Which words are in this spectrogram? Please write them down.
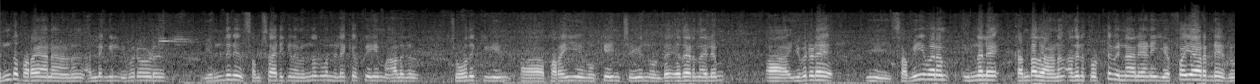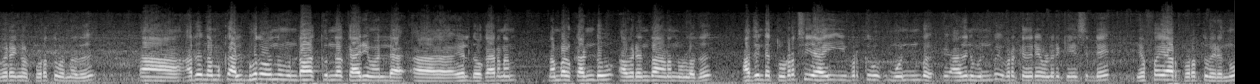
എന്ത് പറയാനാണ്? അല്ലെങ്കിൽ ഇവരോട് എന്തിന് സംസാരിക്കണം എന്നുള്ള നിലയ്ക്കൊക്കെയും ആളുകൾ ചോദിക്കുകയും പറയുകയും ഒക്കെയും ചെയ്യുന്നുണ്ട്. ഏതായിരുന്നാലും ഇവരുടെ ഈ സമീപനം ഇന്നലെ കണ്ടതാണ്. അതിന് തൊട്ട് പിന്നാലെയാണ് ഈ എഫ് ഐ ആറിന്റെ വിവരങ്ങൾ പുറത്തു വന്നത്. അത് നമുക്ക് അത്ഭുതമൊന്നും ഉണ്ടാക്കുന്ന കാര്യമല്ല എൽദോ. കാരണം നമ്മൾ കണ്ടു അവരെന്താണെന്നുള്ളത്. അതിന്റെ തുടർച്ചയായി ഇവർക്ക് മുൻപ് അതിന് മുൻപ് ഇവർക്കെതിരെ ഉള്ളൊരു കേസിന്റെ എഫ് ഐ ആർ പുറത്തു വരുന്നു.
